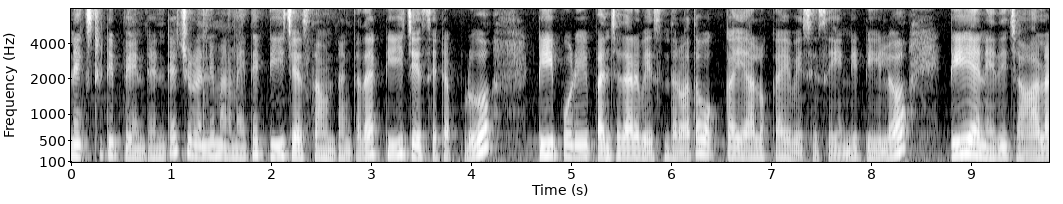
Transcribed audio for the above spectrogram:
నెక్స్ట్ టిప్ ఏంటంటే చూడండి మనమైతే టీ చేస్తూ ఉంటాం కదా టీ చేసేటప్పుడు టీ పొడి పంచదార వేసిన తర్వాత ఒక్క యాలక్కాయ వేసేసేయండి టీలో. టీ అనేది చాలా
